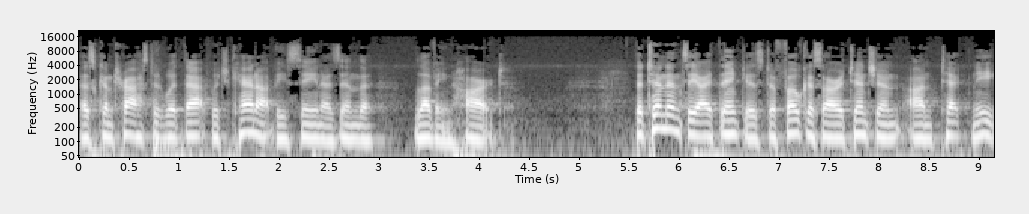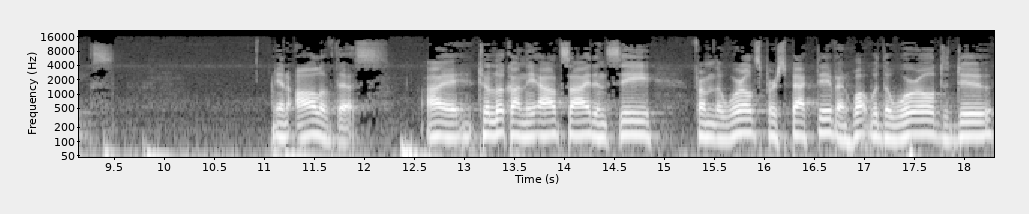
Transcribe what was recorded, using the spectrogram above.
as contrasted with that which cannot be seen as in the loving heart? The tendency, I think, is to focus our attention on techniques in all of this. I to look on the outside and see from the world's perspective and what would the world do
